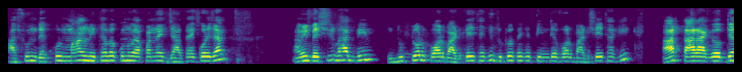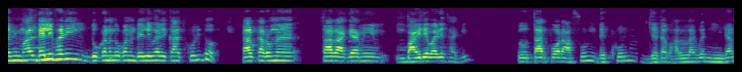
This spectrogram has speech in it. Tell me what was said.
আসুন দেখুন মাল নিতে হবে কোনো ব্যাপার নেই যাচাই করে যান। আমি বেশিরভাগ দিন দুটোর পর বাড়িতেই থাকি দুটো থেকে তিনটে পর বাড়িতেই থাকি। আর তার আগে অবধি আমি মাল ডেলিভারি দোকানে দোকানে ডেলিভারি কাজ করি তো। তার কারণে তার আগে আমি বাইরে বাইরে থাকি। তো তারপর আসুন দেখুন যেটা ভালো লাগবে নিয়ে যান।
